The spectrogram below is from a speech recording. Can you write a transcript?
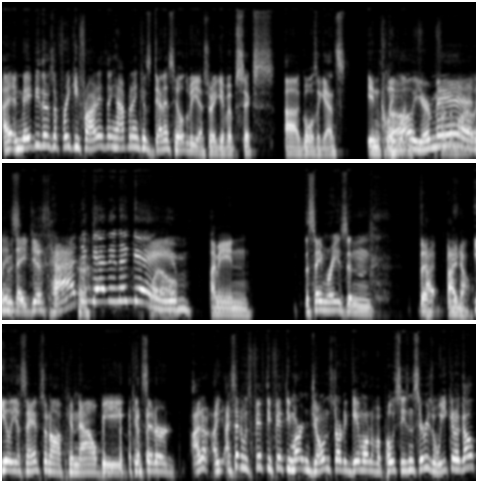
I- and maybe there's a Freaky Friday thing happening because Dennis Hildeby yesterday gave up six uh, goals against in Cleveland. oh, your for the man, who they just had to get in a game. I mean, the same reason that I, I know. Ilya Samsonov can now be considered. I don't. I, I said it was 50-50. Martin Jones started game one of a postseason series a week ago.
